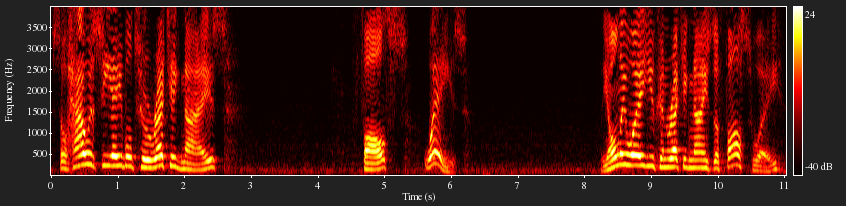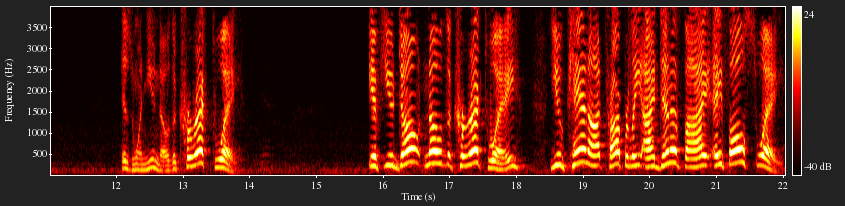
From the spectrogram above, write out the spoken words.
So, how is he able to recognize false ways? The only way you can recognize the false way is when you know the correct way. If you don't know the correct way, you cannot properly identify a false way.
